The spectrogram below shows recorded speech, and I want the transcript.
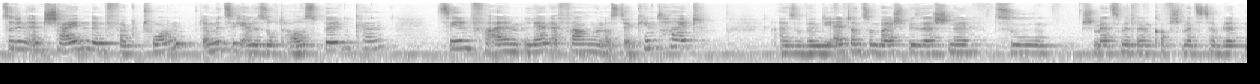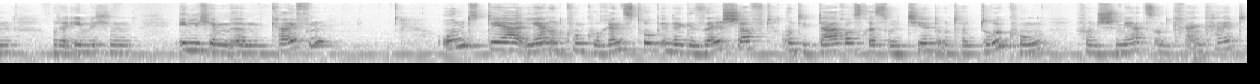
Zu den entscheidenden Faktoren, damit sich eine Sucht ausbilden kann, zählen vor allem Lernerfahrungen aus der Kindheit, also wenn die Eltern zum Beispiel sehr schnell zu Schmerzmitteln, Kopfschmerztabletten oder ähnlichen, ähnlichem ähm, greifen und der Lern- und Konkurrenzdruck in der Gesellschaft und die daraus resultierende Unterdrückung von Schmerz und Krankheit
